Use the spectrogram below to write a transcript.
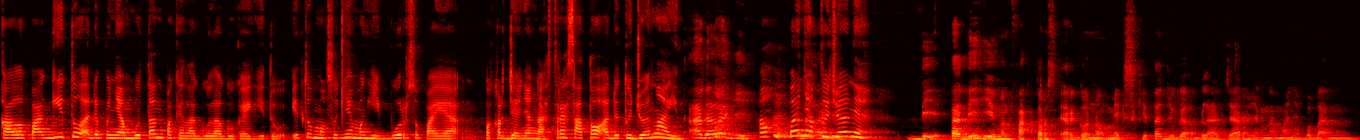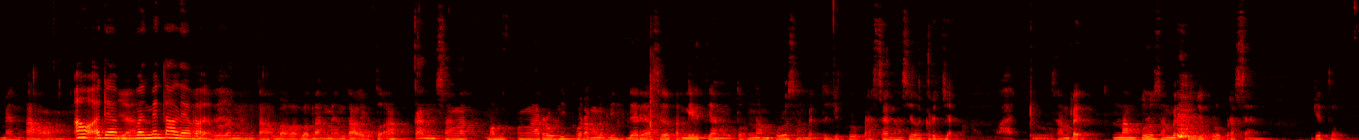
Kalau pagi tuh ada penyambutan pakai lagu-lagu kayak gitu. Itu maksudnya menghibur supaya pekerjanya nggak stres atau ada tujuan lain? Ada lagi. Oh banyak lagi. tujuannya. Di tadi human factors ergonomics kita juga belajar yang namanya beban mental. Oh ada Iya, beban mental ya pak? Ada beban mental. Bahwa beban mental itu akan sangat mempengaruhi kurang lebih dari hasil penelitian itu 60 sampai 70% hasil kerja. Waduh. Sampai 60 sampai 70% gitu.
